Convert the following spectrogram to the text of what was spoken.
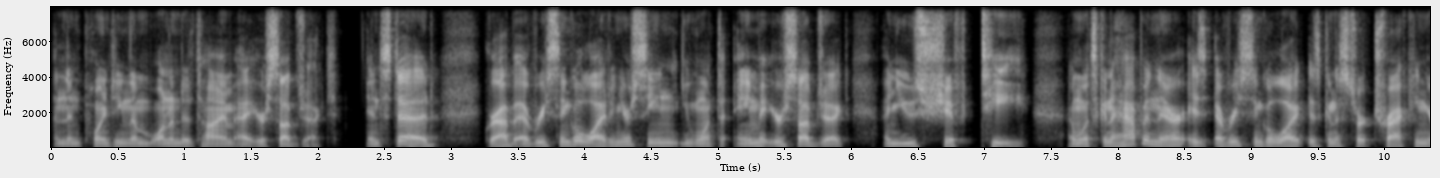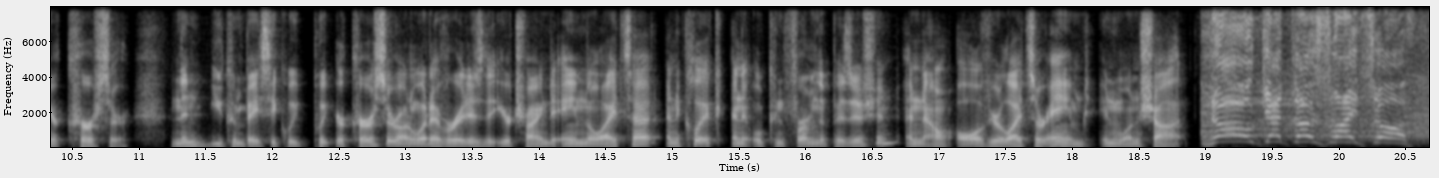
and then pointing them one at a time at your subject. Instead, grab every single light in your scene you want to aim at your subject and use Shift T. And what's going to happen there is every single light is going to start tracking your cursor. And then you can basically put your cursor on whatever it is that you're trying to aim the lights at and click, and it will confirm the position. And now all of your lights are aimed in one shot. No, get those lights off!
